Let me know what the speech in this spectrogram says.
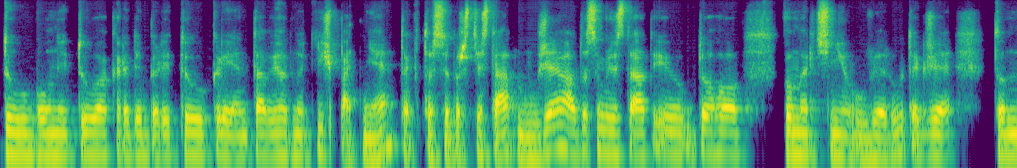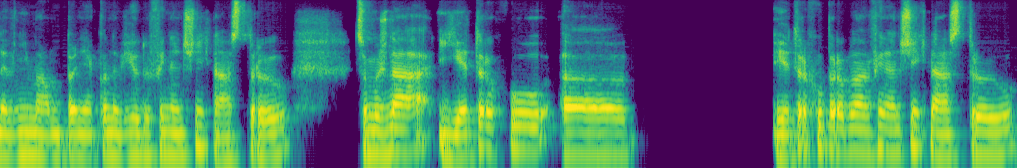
tu bonitu a kredibilitu klienta vyhodnotí špatně, tak to se prostě stát může, ale to se může stát i u toho komerčního úvěru, takže to nevnímám úplně jako nevýhodu finančních nástrojů. Co možná je trochu, eh, je trochu problém finančních nástrojů,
